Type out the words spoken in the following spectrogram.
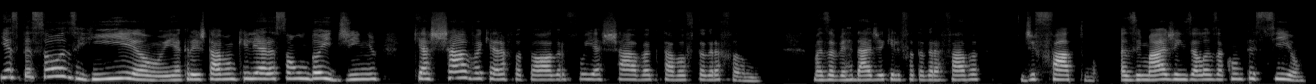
E as pessoas riam e acreditavam que ele era só um doidinho que achava que era fotógrafo e achava que estava fotografando. Mas a verdade é que ele fotografava de fato. As imagens elas aconteciam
